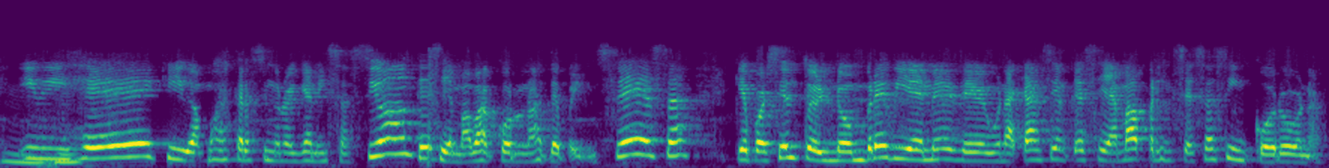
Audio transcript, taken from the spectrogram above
y dije que íbamos a estar haciendo una organización que se llamaba Coronas de Princesa, que por cierto el nombre viene de una canción que se llama Princesa sin Corona,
